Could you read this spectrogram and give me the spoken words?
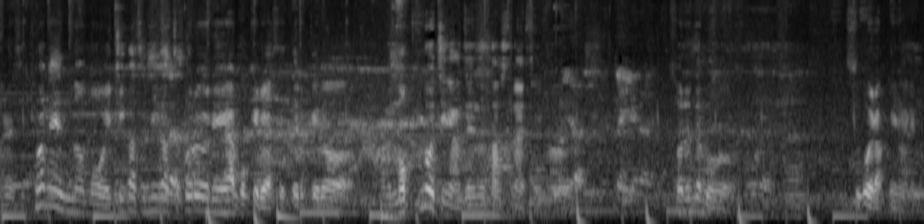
あれです去年のもう1月2月頃よりは5キロ痩せてるけどあの目標値には全然達してないですよ今それでもすごい楽になりま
